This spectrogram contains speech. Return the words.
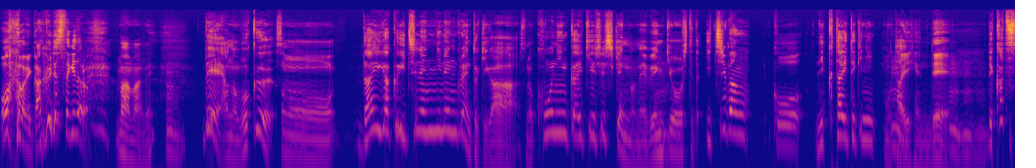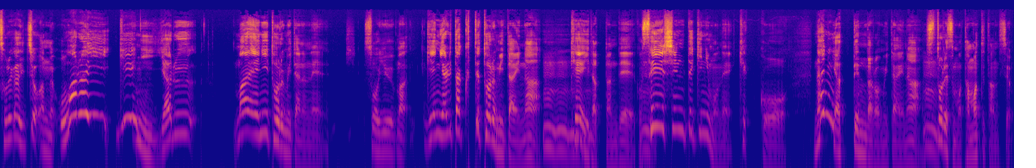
おいおい、学術的だろ。まあまあね。うん。であの僕その大学1年2年ぐらいの時がその公認会計士試験のね勉強をしてた、一番こう肉体的にも大変で、うんうんでかつそれが一応あの、ね、お笑い芸人やる前に撮るみたいなねそういう、まあ、芸人やりたくて撮るみたいな経緯だったんで、精神的にもね結構何やってんだろうみたいなストレスも溜まってたんですよ。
